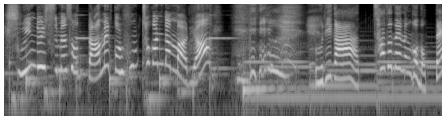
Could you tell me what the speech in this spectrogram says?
주인도 있으면서 남의 걸 훔쳐간단 말이야? 우리가 찾아내는 건 어때?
